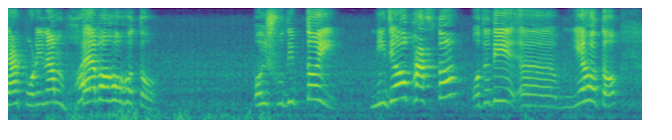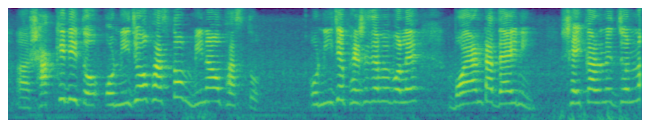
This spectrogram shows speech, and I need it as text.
যার পরিণাম ভয়াবহ হতো। ওই সুদীপ্তই নিজেও ফাঁসতো, ও যদি ইয়ে হতো সাক্ষী দিত, ও নিজেও ফাঁসতো, মিনাও ফাঁসতো। ও নিজে ফেসে যাবে বলে বয়ানটা দেয়নি। সেই কারণের জন্য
